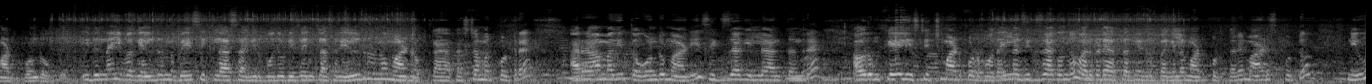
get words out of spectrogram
ಮಾಡ್ಕೊಂಡು ಹೋಗ್ಬೇಕು. ಇದನ್ನು ಇವಾಗ ಎಲ್ಲರೂ ಬೇಸಿಕ್ ಕ್ಲಾಸ್ ಆಗಿರ್ಬೋದು ಡಿಸೈನ್ ಕ್ಲಾಸಲ್ಲಿ ಎಲ್ಲರೂ ಮಾಡ್ರು. ಕಸ್ಟಮರ್ ಕೊಟ್ಟರೆ ಆರಾಮಾಗಿ ತೊಗೊಂಡು ಮಾಡಿ ಸಿಗ್ಸಾಗ್ ಇಲ್ಲ ಅಂತಂದರೆ ಅವ್ರನ್ನ ಕೇಳಿ ಸ್ಟಿಚ್ ಮಾಡಿಕೊಡ್ಬೋದಾ? ಇಲ್ಲ ಜಿಗ್ಸಾಗ್ ಒಂದು ಹೊರಗಡೆ ಹತ್ತು ಹದಿನೈದು ರೂಪಾಯಿಗೆಲ್ಲ ಮಾಡಿಕೊಡ್ತಾರೆ. ಮಾಡಿಸ್ಬಿಟ್ಟು ನೀವು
